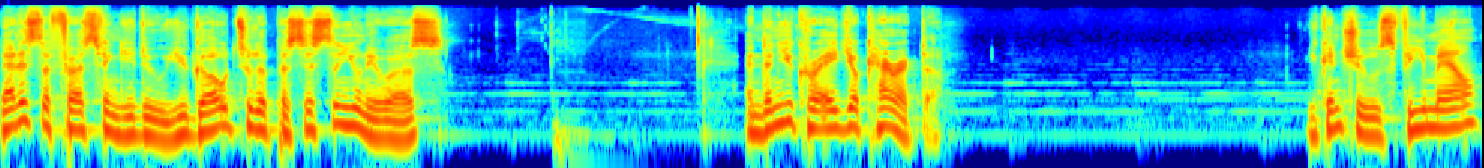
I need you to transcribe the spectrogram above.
that is the first thing you do. You go to the persistent universe and then you create your character. You can choose female.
